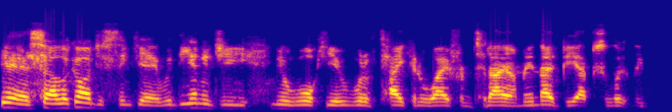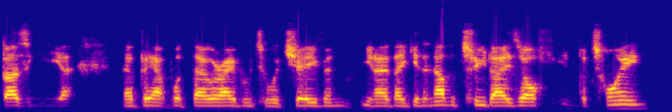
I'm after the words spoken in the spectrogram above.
Yeah, so look, I just think, yeah, with the energy Milwaukee would have taken away from today, I mean, they'd be absolutely buzzing here about what they were able to achieve. And, you know, they get another two days off in between.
